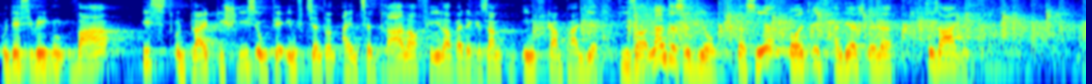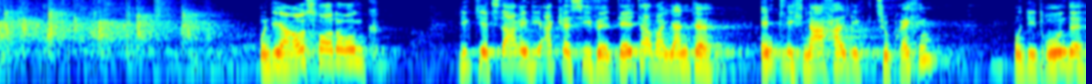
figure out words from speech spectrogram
und deswegen war ist und bleibt die Schließung der Impfzentren ein zentraler Fehler bei der gesamten Impfkampagne dieser Landesregierung. Das sehr deutlich an der Stelle zu sagen. Die Herausforderung liegt jetzt darin, die aggressive Delta-Variante endlich nachhaltig zu brechen und die drohende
